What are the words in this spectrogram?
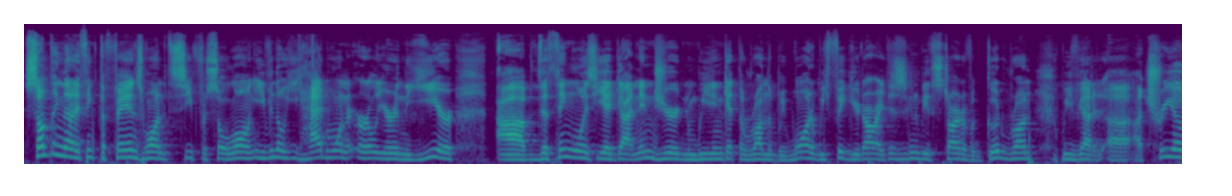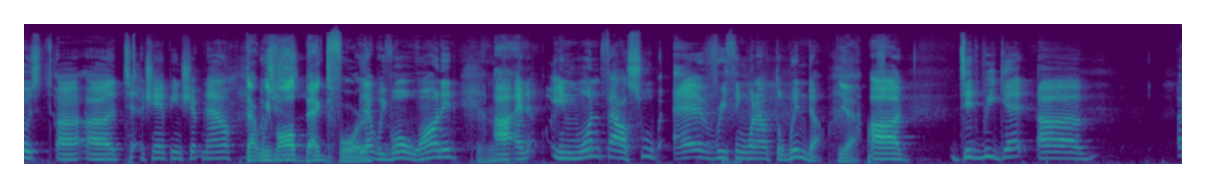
something that I think the fans wanted to see for so long. Even though he had one earlier in the year, uh, the thing was he had gotten injured and we didn't get the run that we wanted. We figured, all right, this is going to be the start of a good run. We've got a, a trios uh, uh, t- championship now that we've is- all begged for. that we've all wanted, uh, and in one foul swoop, everything went out the window. Yeah. Uh, did we get uh, a,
